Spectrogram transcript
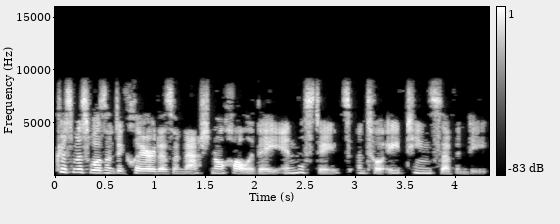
Christmas wasn't declared as a national holiday in the States until 1870.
